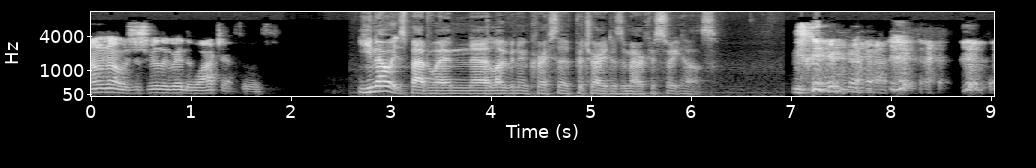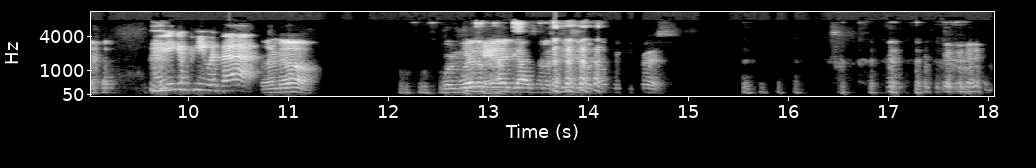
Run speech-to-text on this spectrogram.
I don't know, it was just really weird to watch afterwards. You know it's bad when uh, Logan and Chris are portrayed as America's sweethearts. How do you compete with that? I know. When we're the bad guys on the season with Logan and Chris.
